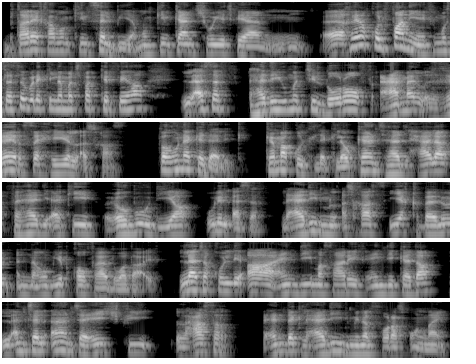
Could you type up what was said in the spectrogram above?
بطريقة ممكن سلبية. ممكن كانت شوية فيها آه، خلينا نقول فاني يعني في المسلسل ولكن لما تفكر فيها للأسف هذا يمثل ظروف عمل غير صحية للأشخاص. فهنا كذلك كما قلت لك لو كانت هذه الحالة فهذه أكيد عبودية. وللأسف العديد من الأشخاص يقبلون أنهم يبقوا في هذه الوظائف. لا تقول لي آه عندي مصاريف عندي كذا. أنت الآن تعيش في العصر عندك العديد من الفرص اونلاين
